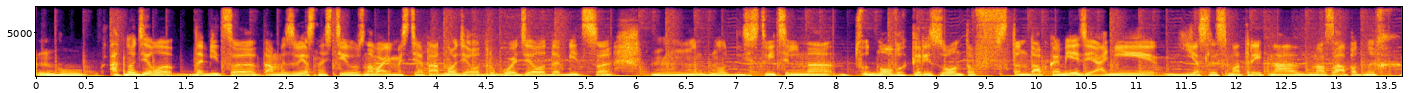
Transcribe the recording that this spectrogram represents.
ну, одно дело добиться там известности и узнаваемости, это одно дело, другое дело добиться, м, ну, действительно новых горизонтов в стендап-комедии. Они, если смотреть на, на западных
